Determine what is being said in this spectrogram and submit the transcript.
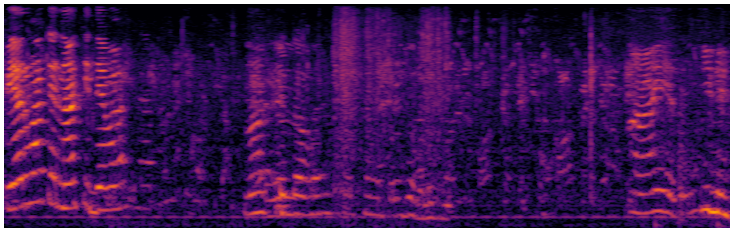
પહેરવા કે નાખી દેવા? નાખી દેવા ઈ નહીં.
